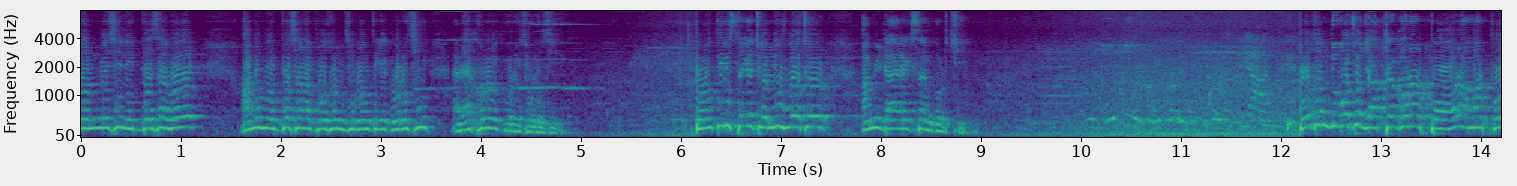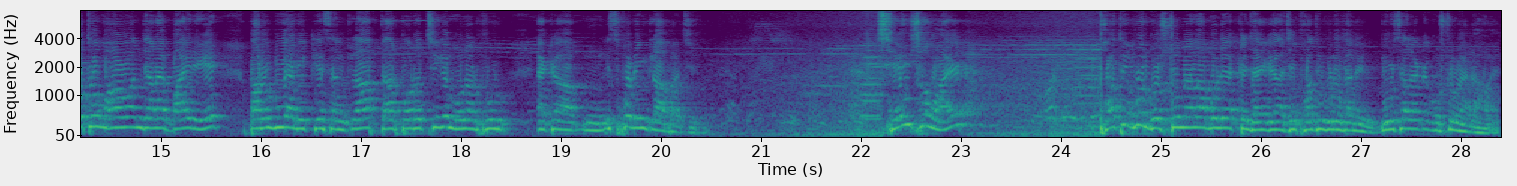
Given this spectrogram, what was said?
জন্মেছি নির্দেশক হয়ে। আমি নির্দেশনা প্রথম জীবন থেকে করেছি, আর এখনোই করে চলেছি। পঁয়ত্রিশ থেকে চল্লিশ বছর আমি ডাইরেকশন করছি। প্রথম দু বছর যাত্রা করার পর আমার প্রথম আহ্বান জানায় বাইরে পারুলিয়া রিক্রিয়েশন ক্লাব তারপর হচ্ছে গিয়ে মোনারপুর একটা স্পোর্টিং ক্লাব আছে। সেই সময় ফতেপুর গোষ্ঠ মেলা বলে একটা জায়গা আছে ফতেপুরে জানেন, বিশাল একটা গোষ্ঠ মেলা হয়।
